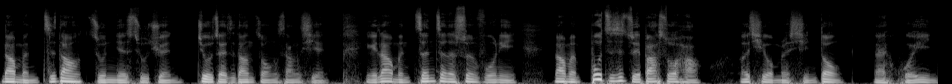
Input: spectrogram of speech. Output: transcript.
让我们知道主你的主权就在这当中彰显，也让我们真正的顺服你，让我们不只是嘴巴说好，而且我们的行动来回应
